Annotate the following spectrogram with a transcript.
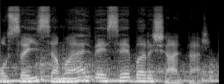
Osayi Samuel vs Barış Alper.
